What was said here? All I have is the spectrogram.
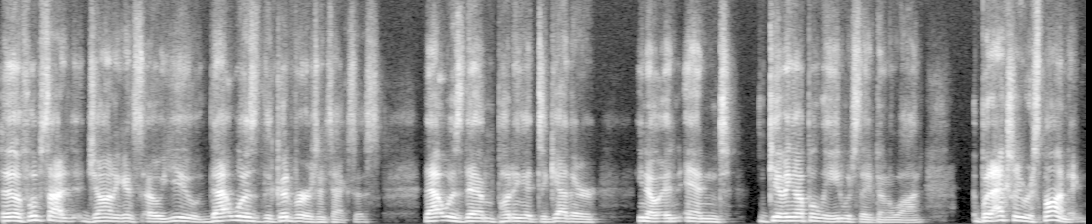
And the flip side, John against OU, that was the good version of Texas. That was them putting it together, you know, and and giving up a lead, which they've done a lot, but actually responding,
